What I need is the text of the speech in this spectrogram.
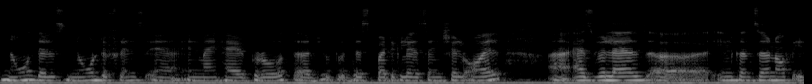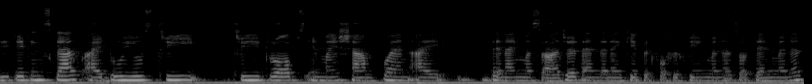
no there is no difference uh, in my hair growth uh, due to this particular essential oil. Uh, as well as uh, in concern of irritating scalp I do use three three drops in my shampoo and I then I massage it and then I keep it for 15 minutes or 10 minutes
